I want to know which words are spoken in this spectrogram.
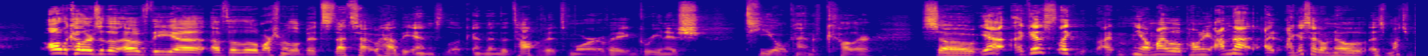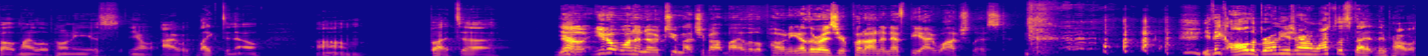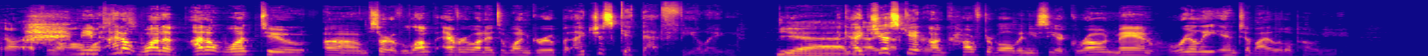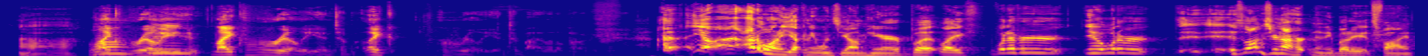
all the colors of the of the uh, of the little marshmallow bits. That's how how the ends look, and then the top of it's more of a greenish teal kind of color. So yeah, I guess like I, you know, My Little Pony. I'm not. I, I guess I don't know as much about My Little Pony as you know I would like to know. Um, but uh, yeah, No, you don't want to know too much about My Little Pony. Otherwise, you're put on an FBI watch list. you think all the bronies are on watch list? They probably are actually all. I mean, I don't want to. I don't want to um, sort of lump everyone into one group, but I just get that feeling. Yeah, Like yeah, I yeah, just get sure. uncomfortable when you see a grown man really into My Little Pony. Uh, Like well, I really, mean, in, like really into, like really into My Little Pony. I, you know, I, I don't want to yuck anyone's yum here, but like whatever, you know, whatever. As long as you're not hurting anybody, it's fine.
